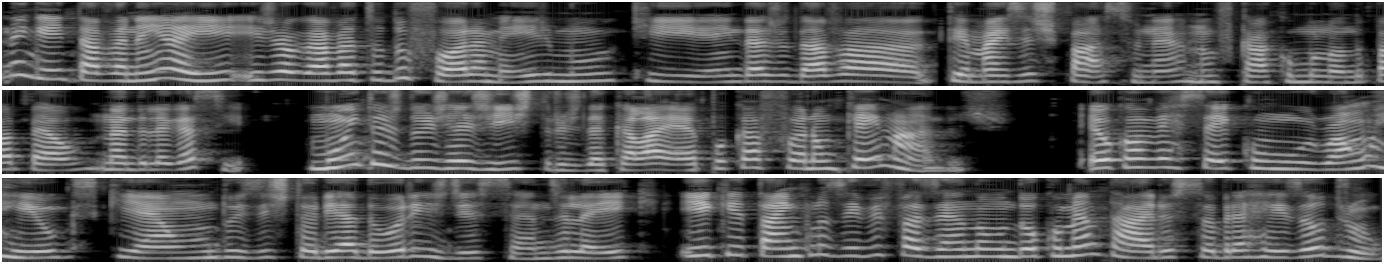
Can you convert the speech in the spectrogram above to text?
Ninguém estava nem aí e jogava tudo fora mesmo, que ainda ajudava a ter mais espaço, né? Não ficar acumulando papel na delegacia. Muitos dos registros daquela época foram queimados. Eu conversei com o Ron Hughes, que é um dos historiadores de Sand Lake e que está inclusive fazendo um documentário sobre a Hazel Drew.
